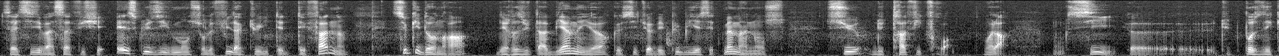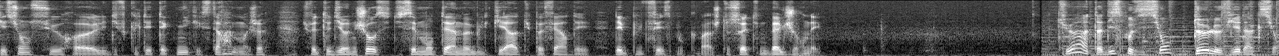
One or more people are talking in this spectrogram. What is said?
celle-ci va s'afficher exclusivement sur le fil d'actualité de tes fans, ce qui donnera des résultats bien meilleurs que si tu avais publié cette même annonce sur du trafic froid. Voilà. Donc si euh, tu te poses des questions sur euh, les difficultés techniques, etc., moi je, vais te dire une chose, si tu sais monter un meuble Ikea, tu peux faire des, pubs Facebook. Je te souhaite une belle journée. Tu as à ta disposition deux leviers d'action.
